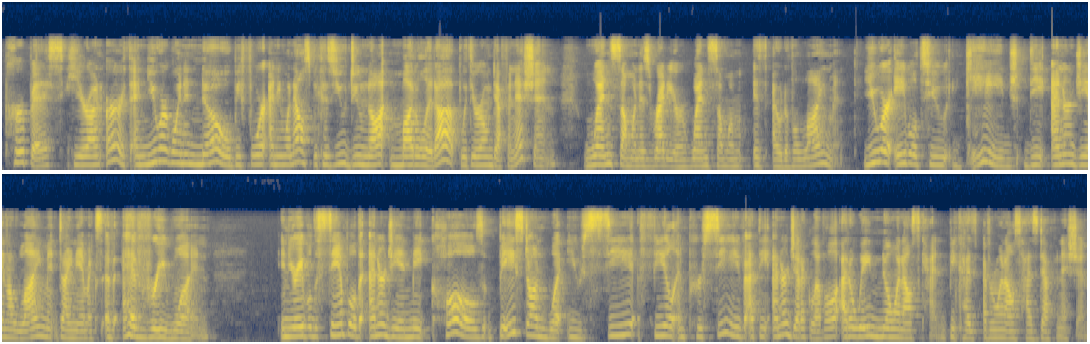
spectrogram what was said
purpose here on earth. And you are going to know before anyone else because you do not muddle it up with your own definition when someone is ready or when someone is out of alignment. You are able to gauge the energy and alignment dynamics of everyone. And you're able to sample the energy and make calls based on what you see, feel, and perceive at the energetic level at a way no one else can because everyone else has definition.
